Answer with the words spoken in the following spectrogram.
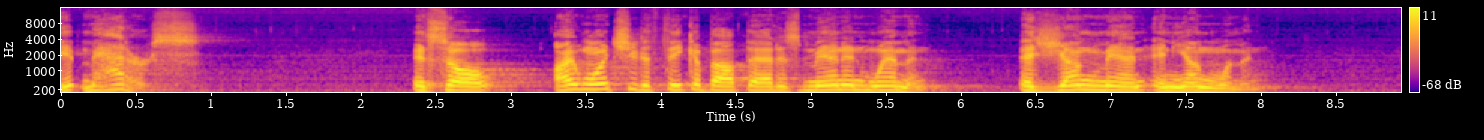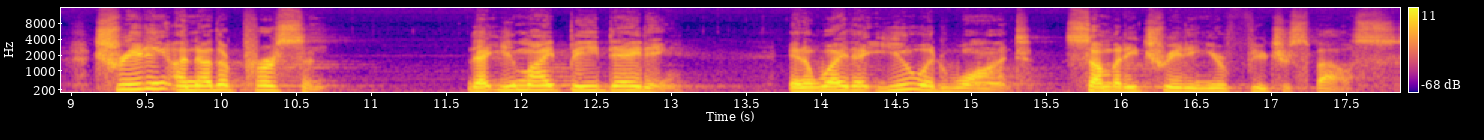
It matters. And so I want you to think about that as men and women, as young men and young women. Treating another person that you might be dating in a way that you would want somebody treating your future spouse.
